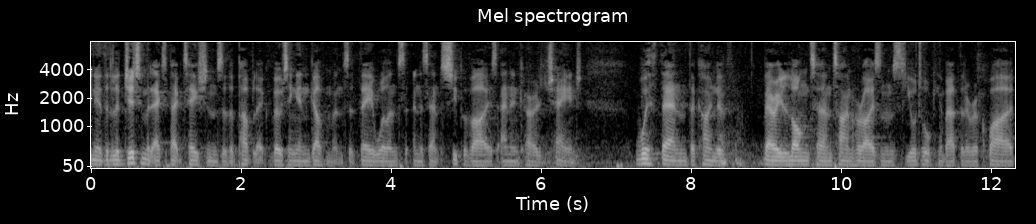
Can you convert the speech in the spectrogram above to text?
you know, the legitimate expectations of the public voting in governments that they will, in, in a sense, supervise and encourage change, with then the kind of very long-term time horizons you're talking about that are required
